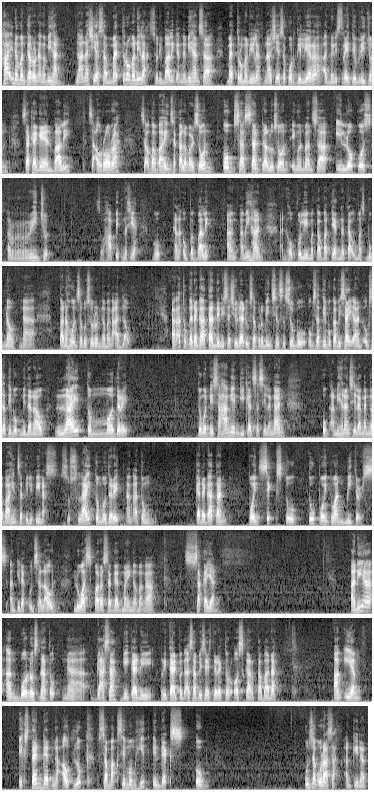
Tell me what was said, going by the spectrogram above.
Hain naman karon ang amihan. Naana siya sa Metro Manila. So nibalik ang amihan sa Metro Manila. Na siya sa Cordillera Administrative Region sa Cagayan Valley, sa Aurora, sa ubang bahin sa Calabarzon ug sa Central Luzon ingon man sa Ilocos Region. So hapit na siya mo kana og pagbalik ang amihan and hopefully makabatyag na ta og mas bugnaw nga panahon sa mosunod nga mga adlaw. Ang atong kadagatan din sa syudad ug sa probinsya sa Subo ug sa tibok Kabisayan ug sa tibok Mindanao light to moderate. Tungod ni sa hangin gikan sa silangan ug amihanang silangan nga bahin sa Pilipinas. So slight to moderate ang atong kadagatan 0.6 to 2.1 meters ang gidak-on sa loud luwas para sa gagmay nga mga sakayan Aniya ang bonus nato nga gasa gikan ni retired pag-asa Business Director Oscar Tabada ang iyang extended nga outlook sa maximum heat index og unsang orasa ang kinat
